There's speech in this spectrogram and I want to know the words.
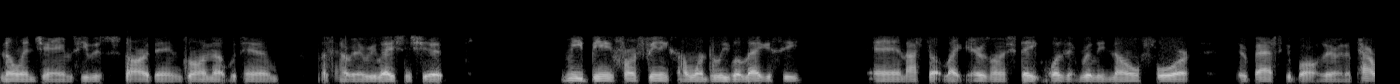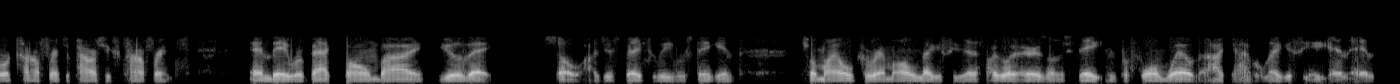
knowing James, he was a star then, growing up with him, us having a relationship. Me being from Phoenix, I wanted to leave a legacy. And I felt like Arizona State wasn't really known for their basketball. They're in a power conference, a power six conference, and they were backboned by U of A. So I just basically was thinking for my own career, my own legacy, that if I go to Arizona State and perform well, that I can have a legacy and and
